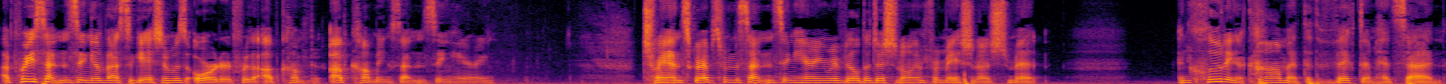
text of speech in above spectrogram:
A pre sentencing investigation was ordered for the upcom- upcoming sentencing hearing. Transcripts from the sentencing hearing revealed additional information on Schmidt, including a comment that the victim had said.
